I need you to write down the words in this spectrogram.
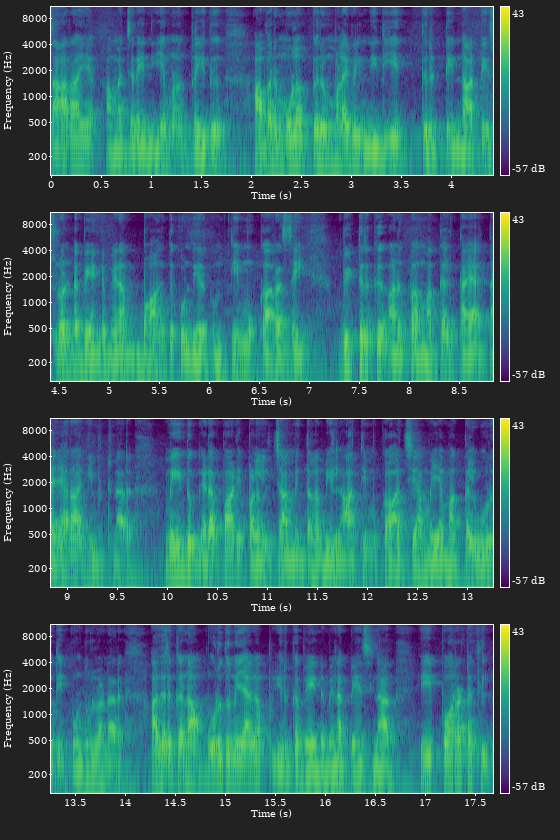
சாராய அமைச்சரை நியமனம் செய்து அவர் மூலம் பெருமளவில் நிதியை திருட்டி நாட்டை சுரண்ட வேண்டும் என வாழ்ந்து கொண்டிருக்கும் திமுக அரசை வீட்டிற்கு அனுப்ப மக்கள் தய தயாராகிவிட்டனர். மீண்டும் எடப்பாடி பழனிசாமி தலைமையில் அதிமுக ஆட்சி அமைய மக்கள் உறுதி பூண்டுள்ளனர். அதற்கு நாம் உறுதுணையாக இருக்க வேண்டும் என பேசினார். இப்போராட்டத்தில்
